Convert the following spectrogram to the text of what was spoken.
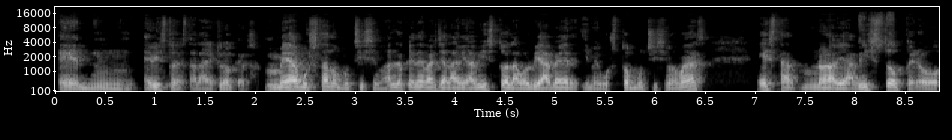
he visto esta, la de Clockers. Me ha gustado muchísimo. Haz lo que debas ya la había visto, la volví a ver y me gustó muchísimo más. Esta no la había visto, pero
